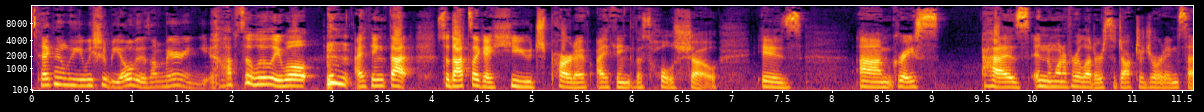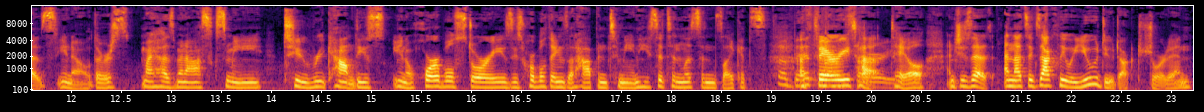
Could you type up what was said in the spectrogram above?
Technically, we should be over this. I'm marrying you. Absolutely. Well, I think that so that's like a huge part of I think this whole show is um, Grace has in one of her letters to Dr. Jordan says, you know, there's my husband asks me to recount these, you know, horrible stories, these horrible things that happened to me, and he sits and listens like it's A a, fairy ta- tale. And she says, and that's exactly what you would do, Dr. Jordan.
